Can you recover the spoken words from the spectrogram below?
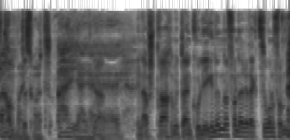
oh mein das, Gott. Ai, ai, ai, ja, in Absprache mit deinen Kolleginnen von der Redaktion vom, äh,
